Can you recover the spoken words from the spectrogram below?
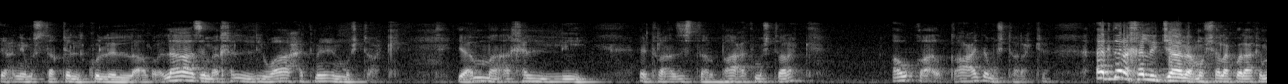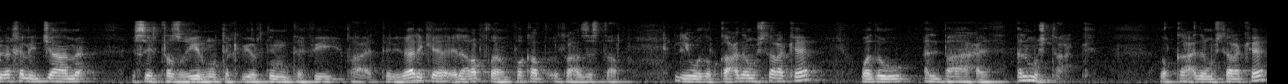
يعني مستقل كل الأضلاع لازم أخلي واحد منهم مشترك يا أما أخلي ترانزستور باعث مشترك أو قاعدة مشتركة. أقدر أخلي الجامع مشترك ولكن من أخلي الجامع يصير تصغير مو تكبير تنتفي فائدته لذلك إلى ربطهم فقط الترانزستور اللي هو ذو القاعدة المشتركة وذو الباعث المشترك. ذو القاعدة المشتركة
